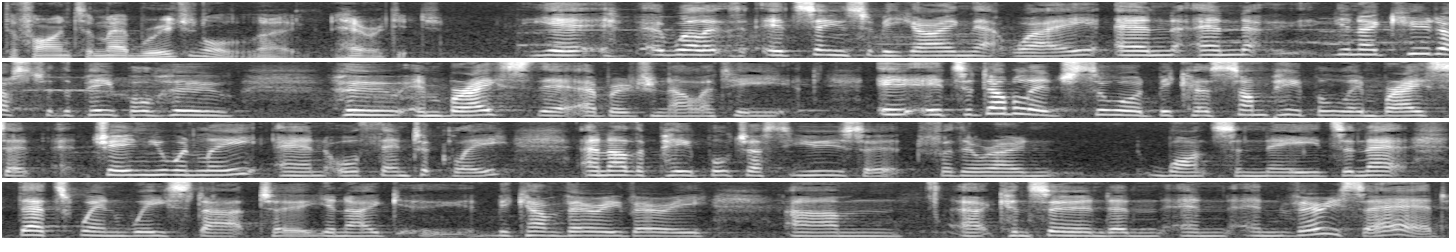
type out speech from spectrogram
to find some Aboriginal uh, heritage. Yeah, well, it, it seems to be going that way, and and you know, kudos to the people who who embrace their Aboriginality. It's a double-edged sword because some people embrace it genuinely and authentically, and other people just use it for their own wants and needs, and that that's when we start to you know become very very um, uh, concerned and, and and very sad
